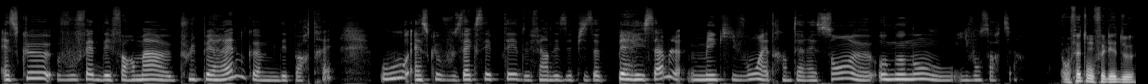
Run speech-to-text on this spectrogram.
Est-ce que vous faites des formats plus pérennes, comme des portraits, ou est-ce que vous acceptez de faire des épisodes périssables, mais qui vont être intéressants au moment où ils vont sortir? En fait, on fait les deux.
